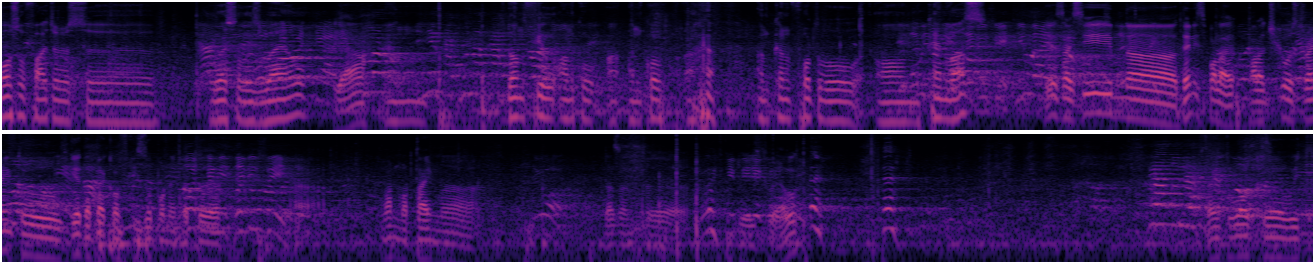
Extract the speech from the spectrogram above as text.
Both of fighters uh, wrestle as well Yeah, and don't feel unco un- unco uncomfortable on canvas. Yes, I see uh, Denis Pala Palanchiko is trying to get the back of his opponent, but uh, uh, one more time uh, doesn't uh, do it well. Trying to work with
